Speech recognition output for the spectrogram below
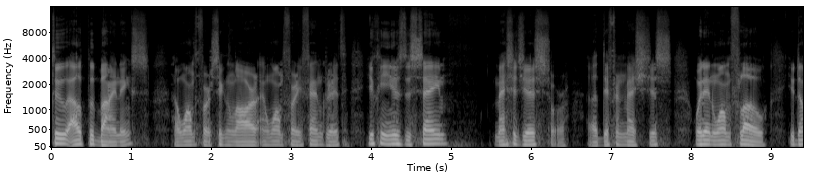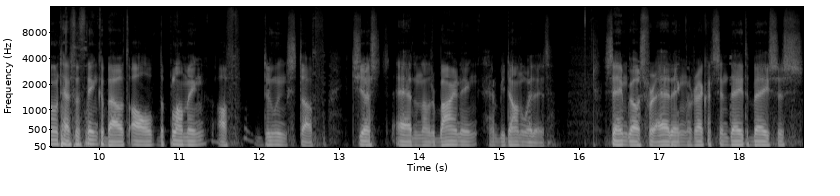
two output bindings, uh, one for SignalR and one for Event Grid, you can use the same messages or uh, different messages within one flow. You don't have to think about all the plumbing of doing stuff. Just add another binding and be done with it. Same goes for adding records in databases,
